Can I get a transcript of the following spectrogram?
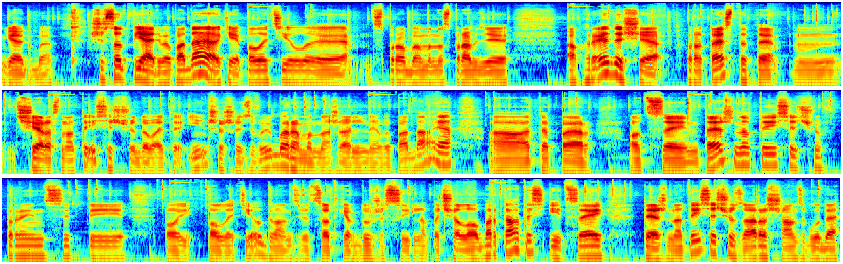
Якби. 605 випадає, окей, полетіли. Спробуємо насправді апгрейди ще протестити. Ще раз на 1000. Давайте інше щось виберемо. На жаль, не випадає. А тепер оцей теж на 1000, в принципі. Полетів 12% дуже сильно почало обертатись. І цей теж на 1000. Зараз шанс буде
